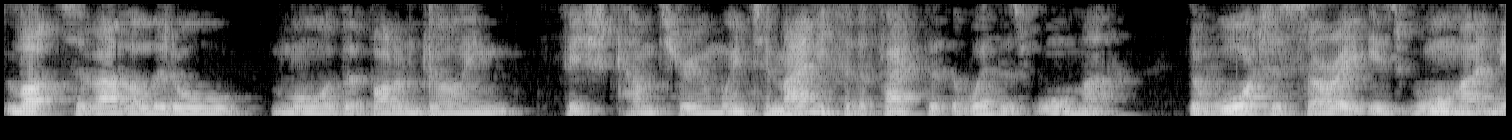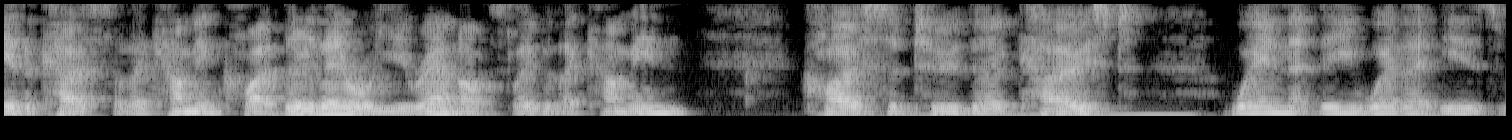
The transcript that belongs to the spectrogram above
lots of other little more the bottom dwelling fish come through in winter, mainly for the fact that the weather's warmer the water, sorry, is warmer near the coast. So they come in close. They're there all year round, obviously, but they come in closer to the coast when the weather is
